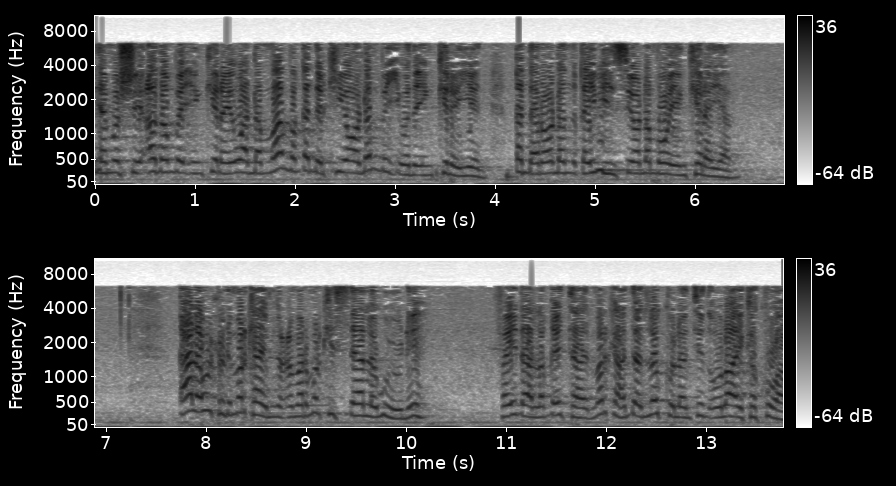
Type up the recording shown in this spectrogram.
dee mashiicadan bay inkirayaan waa dhammaanba qadarkii oo dhan bay wada inkirayeen. Qadar oo dhan qaybihiisii oo dhan ba way inkirayaan qaala wuxuu yihi markaa ibnu cumar markii sidaa lagu yidhi fa idaa laqita marka haddaad la kulantid ulaa'ika kuwa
